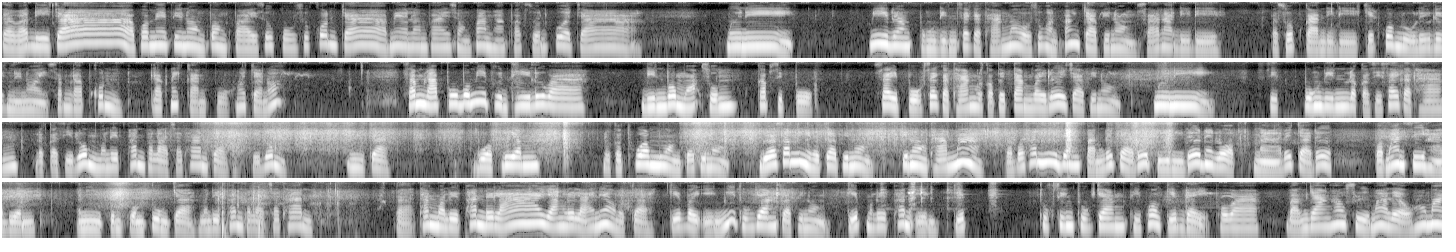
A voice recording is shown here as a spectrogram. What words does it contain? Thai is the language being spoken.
สวัสดีจ้าพ่อแม่พี่น้องป้องไปสุขูสุขก้นจ้า แม่ลำไพสองความหักผักสวนกลัวจ้า มือนี้มีเรื่องปรุงดินใส่กระถางมาโอสุกันฟังจ้าพี่น้องสาระดีๆ ประสบการณ์ดีๆ เก็บความรู้เล็กๆหน่อยๆสำหรับคนรักในการปลูกเนาะจ้าเนาะสำหรับผู้บ่มีพื้นที่หรือว่า ดินบ่เหมาะสมกับสิปลูกใส่ปลูกใส่กระถางแล้วก็ไปตั้งไว้เลยจ้าพี่น้องมือนี้ ปรุงดินแล้วก็สิใส่กระถางแล้วก็สิล่มเมล็ดพันธุ์พระราชทานจ้ะสิล่มนี่จ้ะบวบเรียม แล้วก็ทั่วม่วงจ้ะพี่น้องเหลือซ้ำนี่แหละจ้ะพี่น้องพี่น้องถามมาแต่ว่าท่านมีแบ่งปันได้จ้ะเด้อปีนี้เด้อในรอบหนาได้จ้ะเด้อประมาณสี่หาเดือน อันนี้เป็นพวงตุ่มจ้ะเมล็ดพันธุ์พระราชทานก็ทั้งเมล็ดพันธุ์หลายๆอย่างหลายๆแนวเลยจ้ะเก็บไว้เองมีทุกอย่างจ้ะพี่น้องเก็บเมล็ดพันธุ์เองเก็บทุกสิ่งทุกอย่างที่พ่อเก็บได้เพราะว่า บางอย่างเฮาซื้อมาแล้วเฮามา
